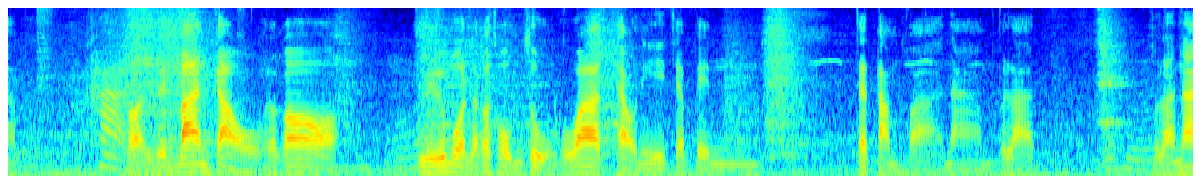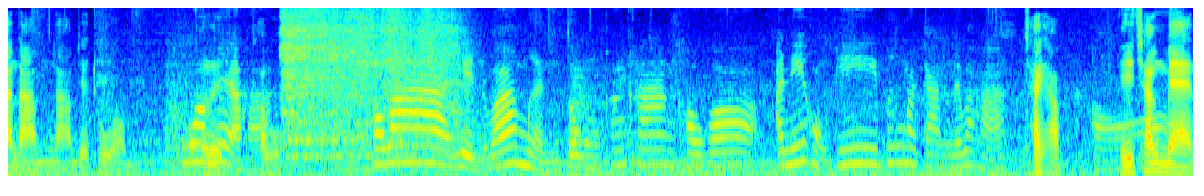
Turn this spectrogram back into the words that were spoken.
ครับค่ะก่อนเป็นบ้านเก่าแล้วก็อืมรื้อหมดแล้วก็ถมสูง เพราะว่าแถวนี้จะเป็นจะต่ำกว่าน้ำเวลา อือหือเวลาหน้าน้ำน้ำจะท่วมท่วมก็เลยเหรอคะ ครับผมเพราะว่าเห็นว่าเหมือนตรงข้างๆเขาก็อันนี้ของพี่เพิ่งมากันหรือเปล่าคะใช่ครับอ๋อนี่ช่างแมน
